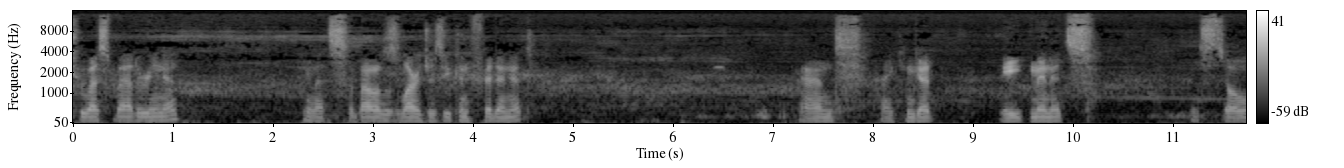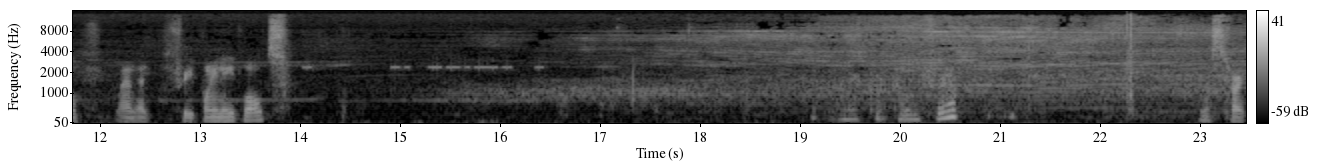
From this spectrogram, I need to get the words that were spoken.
2S battery in it. And that's about as large as you can fit in it. And I can get 8 minutes and still land at 3.8 volts. Coming through. I'm gonna start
